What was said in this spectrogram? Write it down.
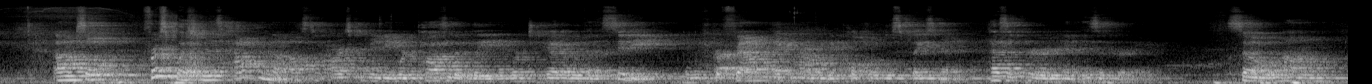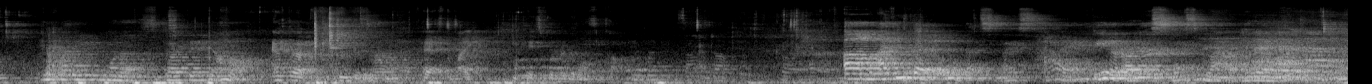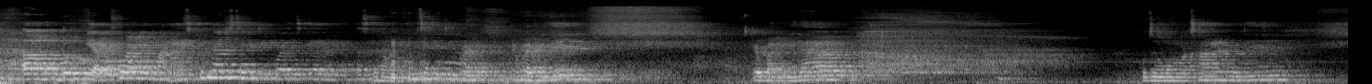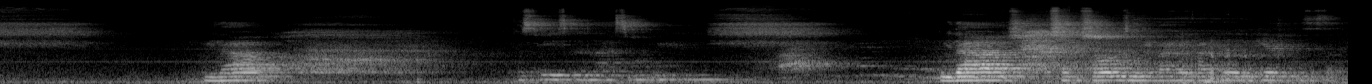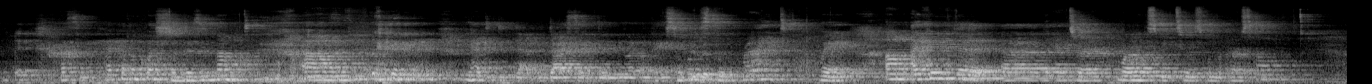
Um, so first question is, how can the Austin arts community work positively and work together within a city in which profound economic and cultural displacement has occurred and is occurring. So, um, anybody want to start that? I'm gonna, after I do this, I'm gonna pass the mic in case Miranda wants to talk. Um, I think that, oh, that's nice. Hi, theater artist, nice and loud. Yeah. Um, but yeah, before I give my answer, could we all just take a deep breath together? Let's go. Can we take a deep breath? Everybody breathe in. Everybody breathe out. We'll do it one more time. Breathe in. Breathe out. Because three is good. Last one. Breathe in. Breathe out, shake your shoulders, move your body, body good, and here. This is that's a heck of a question, is it not? Um, you have to di- di- dissect it and be like, okay, so what is the right way? Um, I think that uh, the answer what I'm going to speak to is from the personal.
